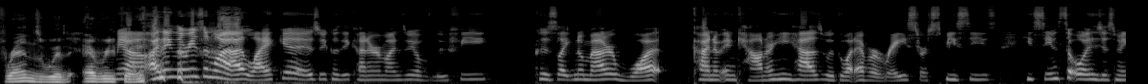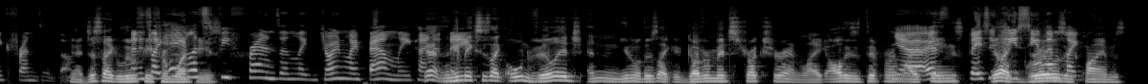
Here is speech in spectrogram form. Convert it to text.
friends with everything Yeah, I think the reason why I like it is because he kind of reminds me of Luffy. Because, like, no matter what kind of encounter he has with whatever race or species, he seems to always just make friends with them. yeah just like Luffy and it's like, from hey, one let's piece be friends and, like, join my family kind yeah of and thing. he makes his like own village and you know there's like a government structure and like all these different Yeah, like things basically it like you see them, like, and climbs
